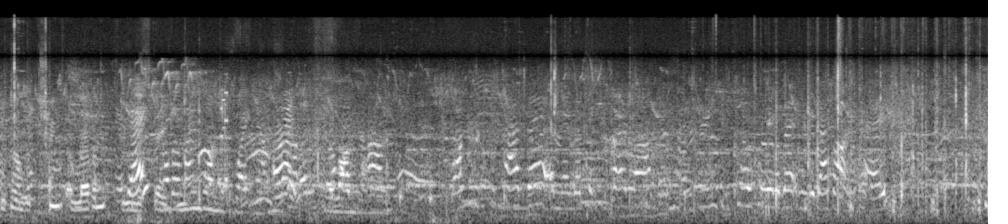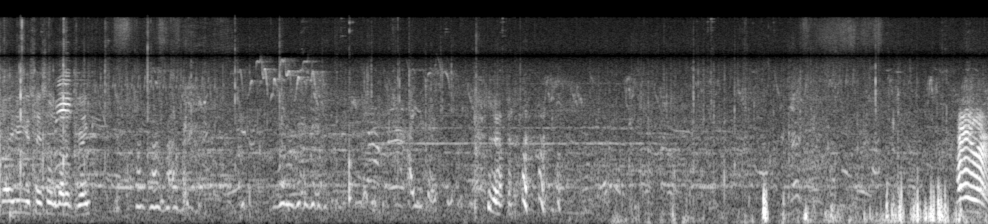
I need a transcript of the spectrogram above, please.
This is number 211 in the station. Although mine's almost white now. All right, let us No longer um, red. walk to the pad there, and then go take the card off and have a drink and chill for a little bit and get back on, okay? Did I hear you say something about a drink? Are you thirsty? Yeah. Taylor.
